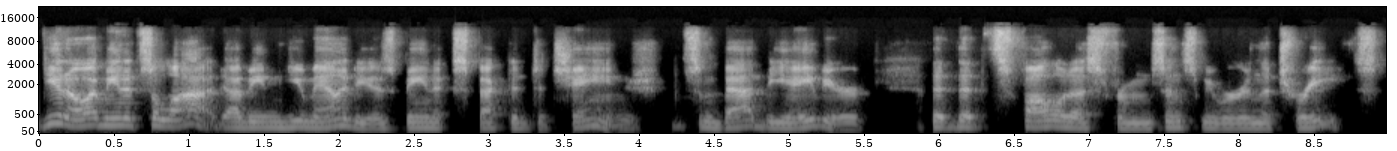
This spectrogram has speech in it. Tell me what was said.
you know, I mean, it's a lot. I mean, humanity is being expected to change. Some bad behavior that, that's followed us from since we were in the trees,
